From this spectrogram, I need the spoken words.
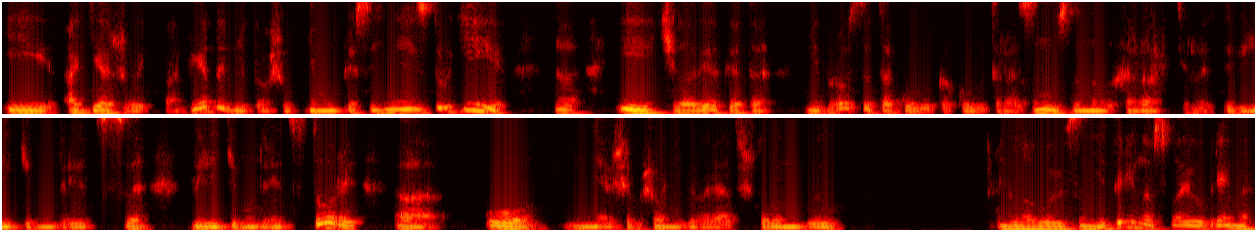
и одерживать победы, для того, чтобы к нему присоединились другие. И человек это не просто такого какого-то разнузданного характера, это великий мудрец, великий мудрец Торы, а о Шимшоне говорят, что он был главой Саньедрина в свое время,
